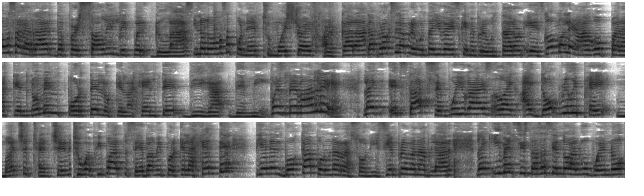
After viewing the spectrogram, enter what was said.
Vamos a agarrar the First Solid Liquid Glass y nos lo vamos a poner to moisturize our cara. La próxima pregunta, you guys, que me preguntaron es ¿Cómo le hago para que no me importe lo que la gente diga de mí? Pues me vale. Like, it's that simple, you guys. Like, I don't really pay much attention to what people have to say about me porque la gente tienen boca por una razón y siempre van a hablar. Like, even si estás haciendo algo bueno,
